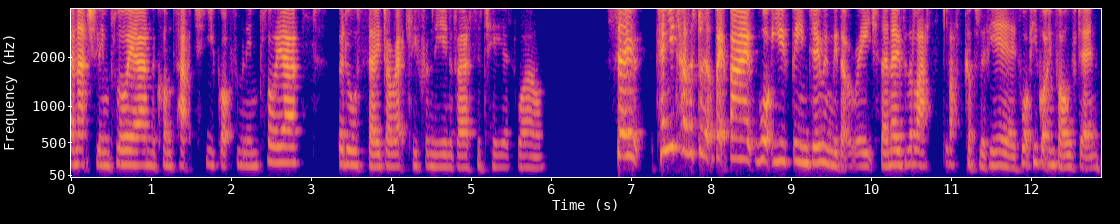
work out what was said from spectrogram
an actual employer and the contact you've got from an employer, but also directly from the university as well. So, can you tell us a little bit about what you've been doing with Upreach then over the last last couple of years? What have you got involved in?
